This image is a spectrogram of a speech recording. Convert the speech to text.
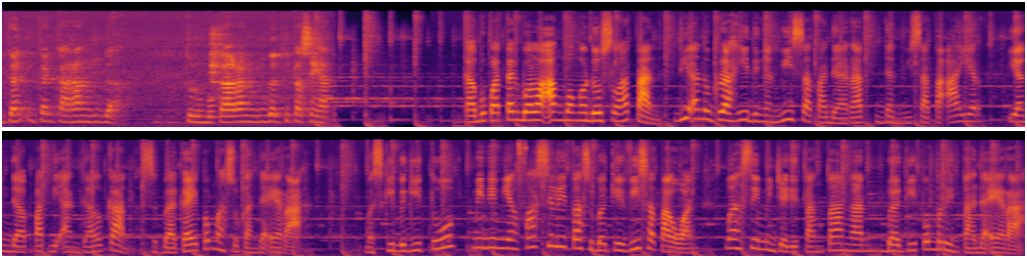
ikan-ikan karang juga. Terumbu karang juga kita sehat. Kabupaten Bolaang Mongondo Selatan dianugerahi dengan wisata darat dan wisata air yang dapat diandalkan sebagai pemasukan daerah. Meski begitu, minimnya fasilitas sebagai wisatawan masih menjadi tantangan bagi pemerintah daerah.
